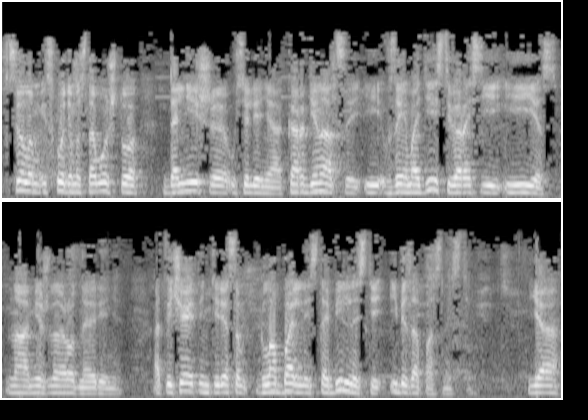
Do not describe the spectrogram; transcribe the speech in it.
В целом исходим из того, что дальнейшее усиление координации и взаимодействия России и ЕС на международной арене отвечает интересам глобальной стабильности и безопасности. Я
